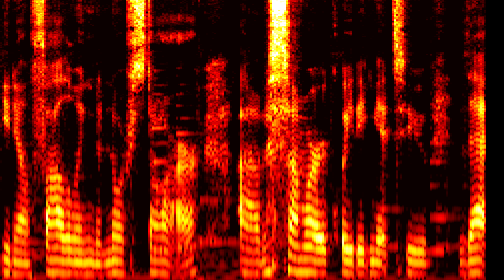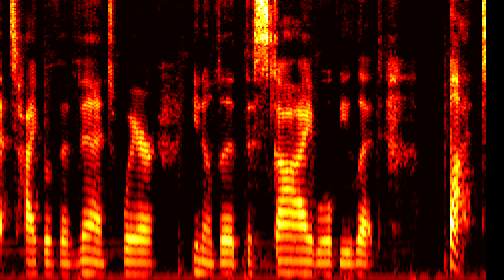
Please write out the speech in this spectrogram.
you know, following the North Star, um, some are equating it to that type of event where, you know, the, the sky will be lit. But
